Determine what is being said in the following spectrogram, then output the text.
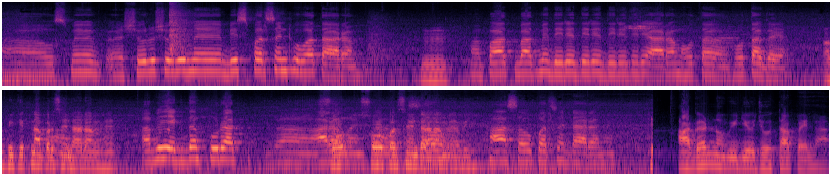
आ, उसमें शुरू शुरू में बीस परसेंट हुआ था आराम। हम्म, हाँ, बाद बाद में धीरे धीरे धीरे धीरे आराम होता होता गया अभी कितना परसेंट आराम है अभी एकदम पूरा आ, आराम सौ- है सौ हाँ, परसेंट सौ- आराम है अभी? हाँ सौ परसेंट आराम है આગળનો વિડીયો જોતા પહેલાં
